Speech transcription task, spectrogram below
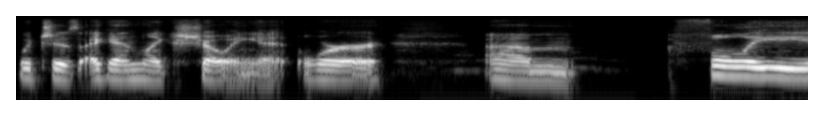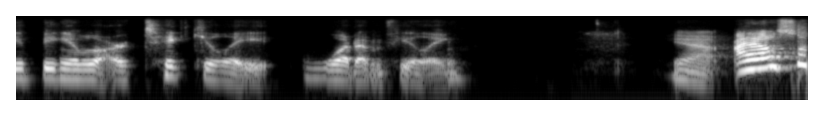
which is again like showing it or um fully being able to articulate what I'm feeling. Yeah. I also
